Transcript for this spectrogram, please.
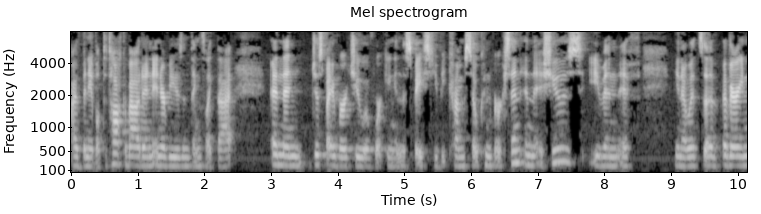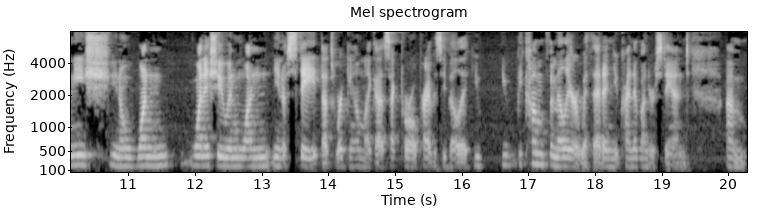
I've been able to talk about in interviews and things like that. And then just by virtue of working in the space, you become so conversant in the issues, even if you know it's a, a very niche you know one one issue in one you know state that's working on like a sectoral privacy bill. Like you you become familiar with it and you kind of understand um,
